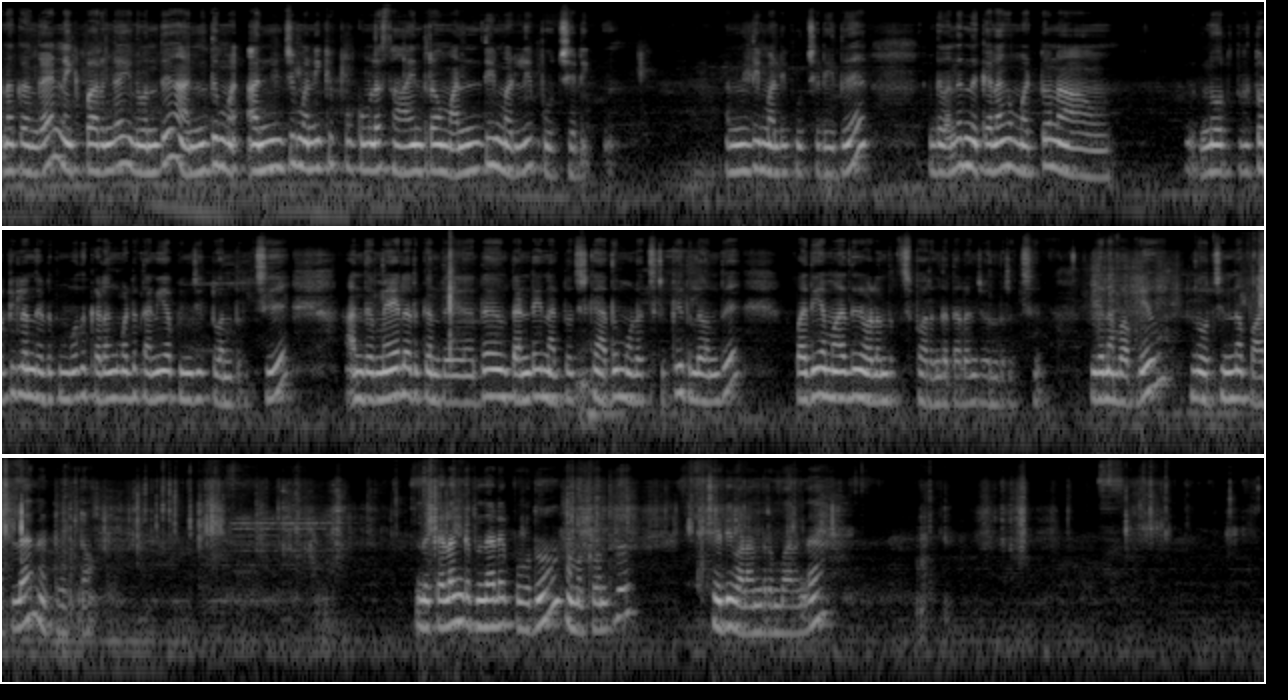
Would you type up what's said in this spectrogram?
வணக்கங்க. இன்னைக்கு பாருங்கள் இது வந்து அந்து ம அஞ்சு மணிக்கு பூக்கும்ல சாயந்தரம் மந்தி மல்லி பூச்செடி. அந்தி மல்லி பூச்செடி இது. இது வந்து இந்த கிழங்கு மட்டும் நான் இன்னொரு தொட்டிலேருந்து எடுக்கும்போது கிழங்கு மட்டும் தனியாக பிஞ்சிட்டு வந்துருச்சு. அந்த மேலே இருக்க அந்த இதை தண்டை நட்டு வச்சுருக்கேன். அதுவும் முளைச்சிருக்கு. இதில் வந்து பதிய மாதிரி வளர்ந்துருச்சு பாருங்கள் தளைஞ்சு வந்துருச்சு. இதை நம்ம அப்படியே இந்த ஒரு சின்ன பாட்டில் நட்டு வைக்கிறோம். இந்த கிழங்கு இருந்தாலே போதும். நமக்கு வந்து செடி வளர்ந்துரும் பாருங்கள்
